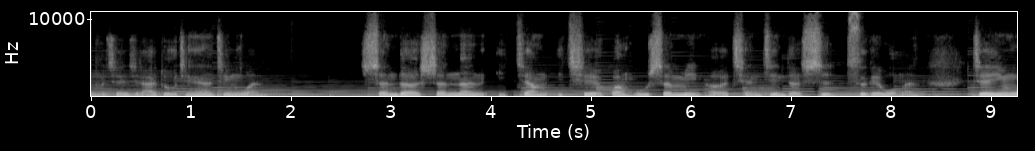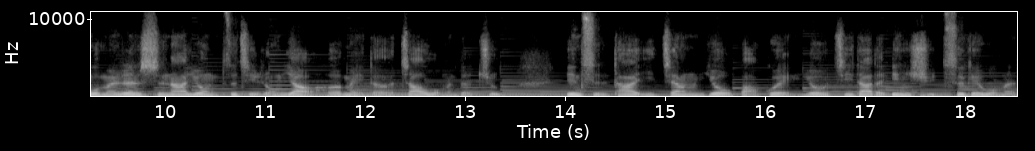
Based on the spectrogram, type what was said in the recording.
我们先一起来读今天的经文。神的神能已将一切关乎生命和前进的事赐给我们，皆因我们认识那用自己荣耀和美德招我们的主。因此，他已将又宝贵又极大的应许赐给我们，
